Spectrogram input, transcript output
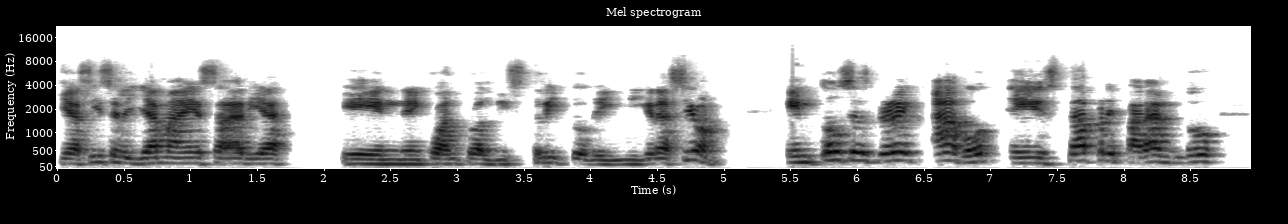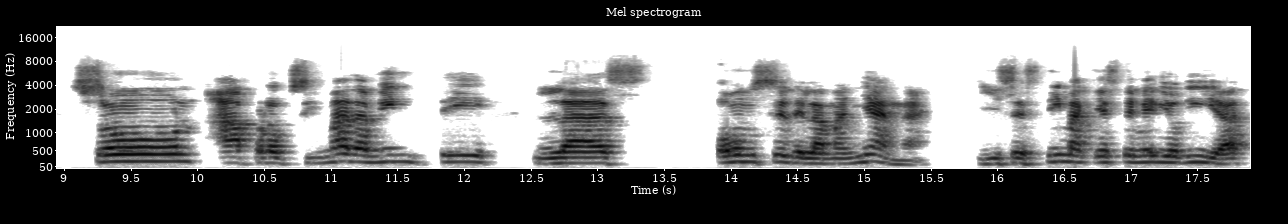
que así se le llama a esa área en, cuanto al distrito de inmigración. Entonces, Greg Abbott está preparando son aproximadamente las 11 de la mañana y se estima que este mediodía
